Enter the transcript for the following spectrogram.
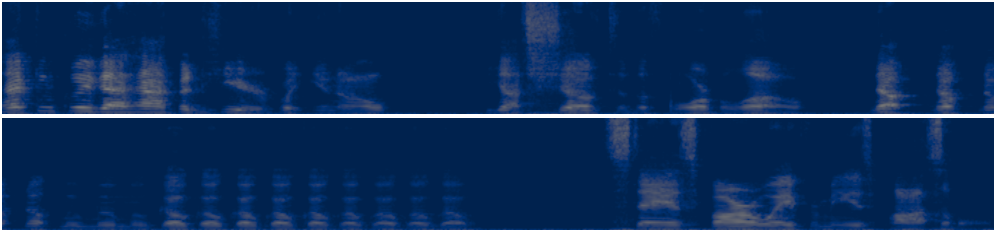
Technically, that happened here, but you know, he got shoved to the floor below. Nope, nope, nope, nope. Move, move, move. Go, go, go, go, go, go, go, go, go. Stay as far away from me as possible.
